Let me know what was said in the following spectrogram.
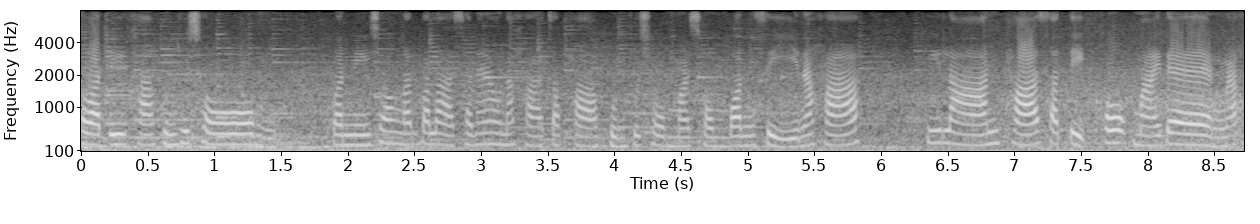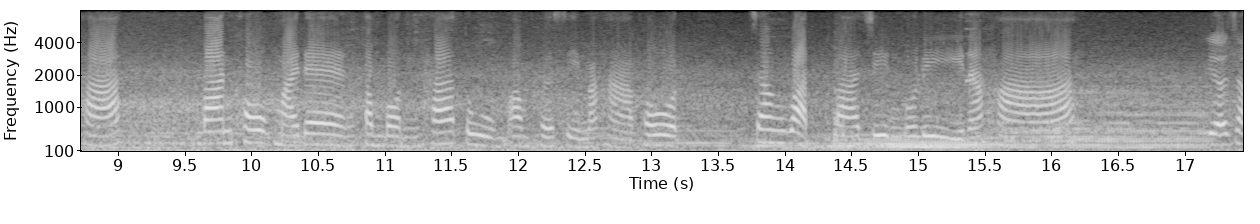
สวัสดีค่ะคุณผู้ชม วันนี้ช่องรัฐบลาชาแนลนะคะ จะพาคุณผู้ชมมาชมบอลสีนะคะ ที่ร้านพลาสติกโคกไม้แดงนะคะ บ้านโคกไม้แดงตำบลท่าตูมอำเภอศรีมหาโพธิ์จังหวัดปราจีนบุรีนะคะ เดี๋ยวจะ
